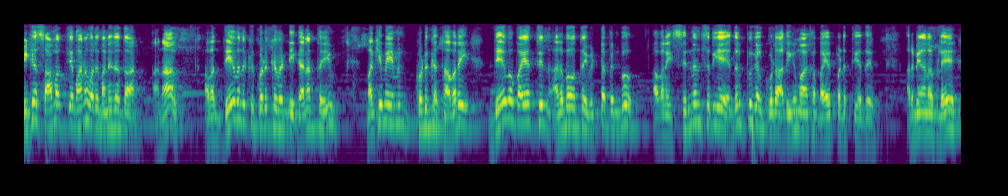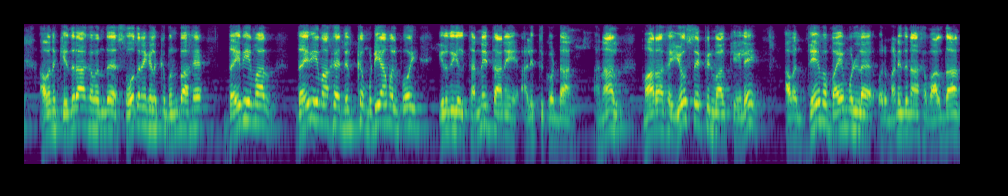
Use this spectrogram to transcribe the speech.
மிக சாமர்த்தியமான ஒரு மனிதர்தான். ஆனால் அவன் தேவனுக்கு கொடுக்க வேண்டிய கனத்தையும் மகிமையும் கொடுக்க தவறி தேவ பயத்தின் அனுபவத்தை விட்ட பின்பு அவனை சின்னன் சிறிய எதிர்ப்புகள் கூட அதிகமாக பயப்படுத்தியது. அருமையானவர்களே அவனுக்கு எதிராக வந்த சோதனைகளுக்கு முன்பாக தைரியமால் தைரியமாக நிற்க முடியாமல் போய் இறுதியில் தன்னைத்தானே அழித்து கொண்டான். ஆனால் மாறாக யோசேப்பின் வாழ்க்கையிலே அவன் தேவ பயமுள்ள ஒரு மனிதனாக வாழ்ந்தான்.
